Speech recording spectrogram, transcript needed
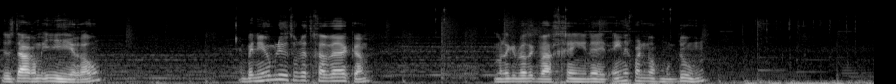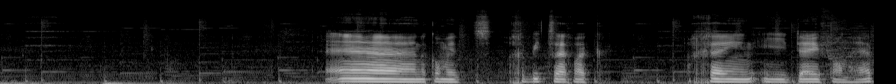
Dus daarom e-hero. Ik ben heel benieuwd hoe dit gaat werken. Maar ik heb ik wel geen idee. Het enige wat ik nog moet doen... kom in het gebied terecht waar ik geen idee van heb.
